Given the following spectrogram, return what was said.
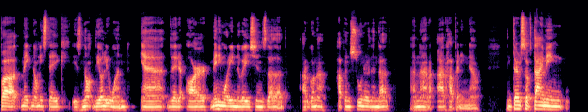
But make no mistake, is not the only one. Uh, there are many more innovations that are gonna happen sooner than that and are, are happening now. In terms of timing,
